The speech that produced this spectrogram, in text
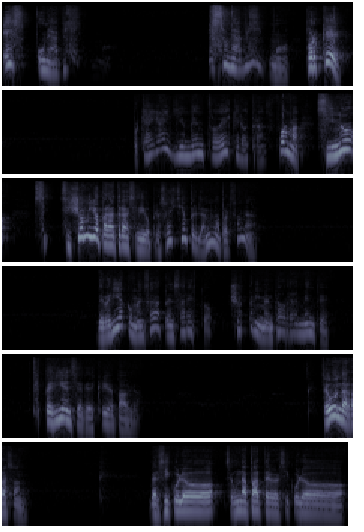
es un abismo. Es un abismo. ¿Por qué? Porque hay alguien dentro de él que lo transforma. Si no, si yo miro para atrás y digo, pero soy siempre la misma persona debería comenzar a pensar esto. Yo he experimentado realmente esta experiencia que describe Pablo. Segunda razón. Versículo, segunda parte del versículo,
